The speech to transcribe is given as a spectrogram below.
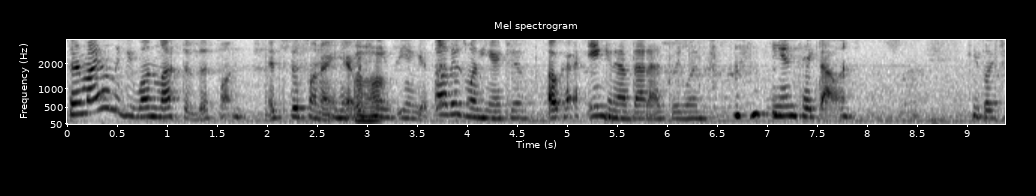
There might only be one left of this one. It's this one right here, which uh -huh. means Ian gets it. Oh, there's one here too. Okay. Ian can have that ugly one. Ian, take that one. He's like,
